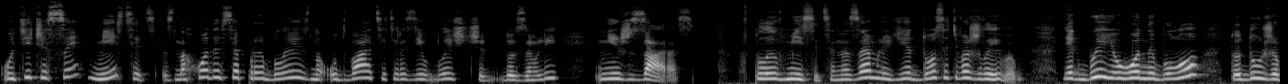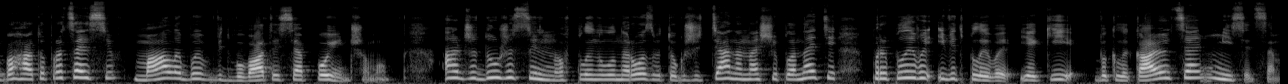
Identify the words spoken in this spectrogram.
У ті часи місяць знаходився приблизно у 20 разів ближче до Землі, ніж зараз. Вплив місяця на землю є досить важливим. Якби його не було, то дуже багато процесів мали би відбуватися по-іншому. Адже дуже сильно вплинули на розвиток життя на нашій планеті припливи і відпливи, які викликаються місяцем.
